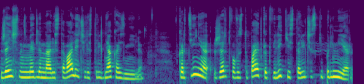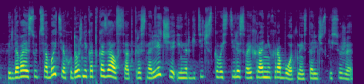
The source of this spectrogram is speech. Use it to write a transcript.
Женщину немедленно арестовали и через три дня казнили. В картине жертва выступает как великий исторический пример. Передавая суть события, художник отказался от красноречия и энергетического стиля своих ранних работ на исторический сюжет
